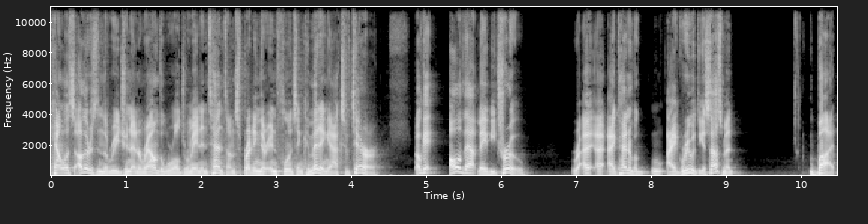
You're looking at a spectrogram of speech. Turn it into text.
Countless others in the region and around the world remain intent on spreading their influence and committing acts of terror. Okay, all of that may be true. I, I, kind of I agree with the assessment, but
